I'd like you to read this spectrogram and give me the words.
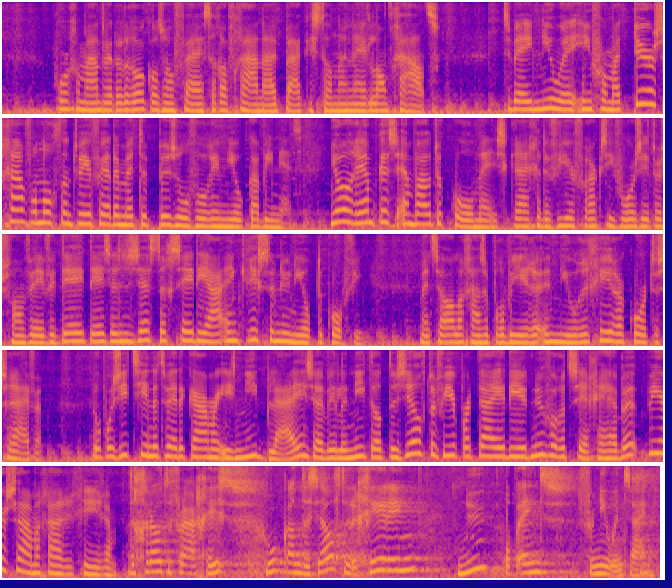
Vorige maand werden er ook al zo'n 50 Afghanen uit Pakistan naar Nederland gehaald. Twee nieuwe informateurs gaan vanochtend weer verder met de puzzel voor een nieuw kabinet. Johan Remkes en Wouter Koolmees krijgen de vier fractievoorzitters van VVD, D66, CDA en ChristenUnie op de koffie. Met z'n allen gaan ze proberen een nieuw regeerakkoord te schrijven. De oppositie in de Tweede Kamer is niet blij. Zij willen niet dat dezelfde vier partijen die het nu voor het zeggen hebben... weer samen gaan regeren. De grote vraag is, hoe kan dezelfde regering nu opeens vernieuwend zijn?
